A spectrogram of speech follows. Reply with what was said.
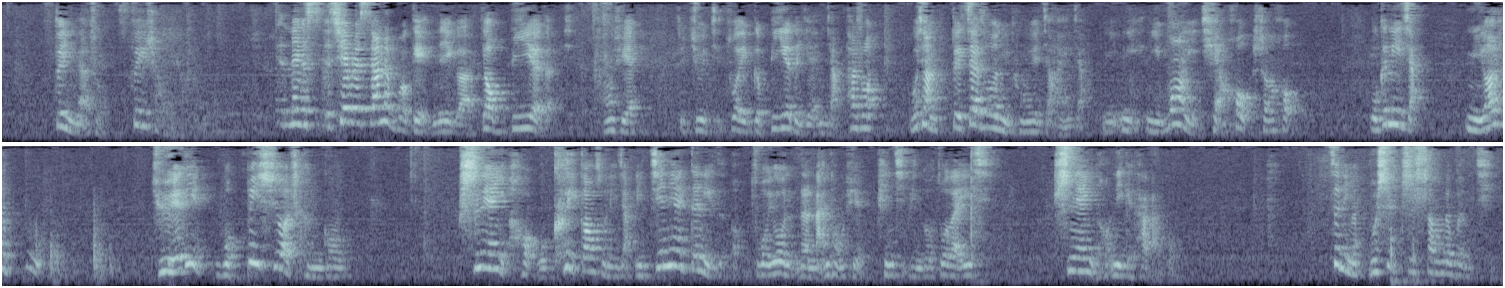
对你来说非常非常重要。那个 Sherry Sandberg 给那个要毕业的同学就就做一个毕业的演讲，他说：“我想对在座的女同学讲一讲，你你你望你前后身后，我跟你讲，你要是不决定我必须要成功。”十年以后，我可以告诉你讲，你今天跟你左右的男同学平起平坐坐在一起，十年以后你给他打工。这里面不是智商的问题，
